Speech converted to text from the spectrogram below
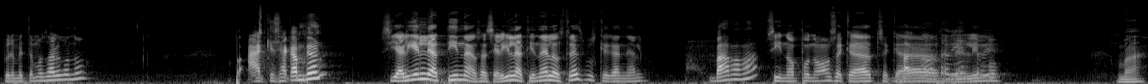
Pues le metemos algo, ¿no? ¿A que sea campeón? Si alguien le atina, o sea, si alguien le atina de los tres, pues que gane algo. Va, va, va. Si no, pues no, se queda, se Va, queda no, está en bien, el está limbo. Va.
